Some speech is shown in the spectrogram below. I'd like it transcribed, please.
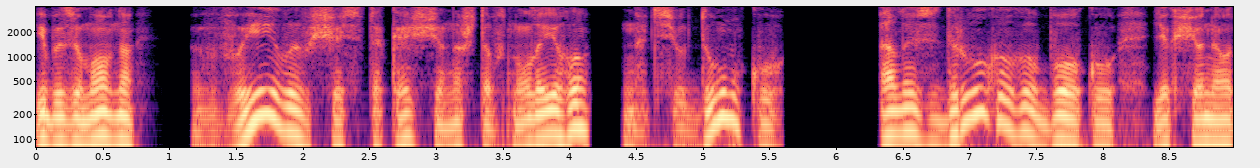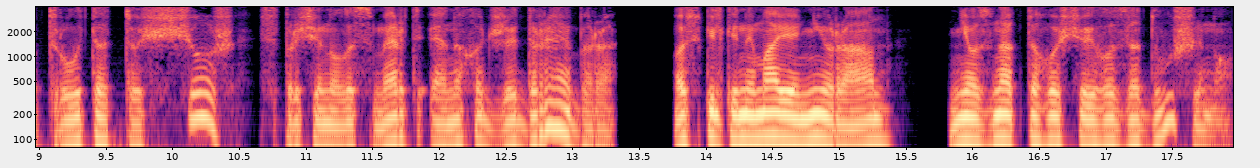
і, безумовно, виявив щось таке, що наштовхнуло його на цю думку. Але з другого боку, якщо не отрута, то що ж спричинило смерть Еноха Дже Дребера, оскільки немає ні ран, ні ознак того, що його задушено.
